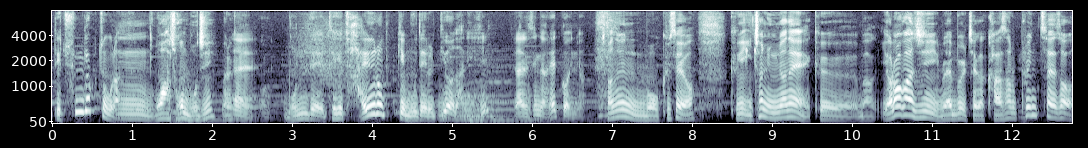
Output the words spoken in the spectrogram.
되게 충격적으로 왔어요. 음, 와 저건 뭐지? 막 이렇게. 네. 뭔데 되게 자유롭게 무대를 뛰어다니지? 라는 생각을 했거든요. 저는 뭐 글쎄요. 그게 2006년에 그 막 여러 가지 랩을 제가 가사로 프린트해서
